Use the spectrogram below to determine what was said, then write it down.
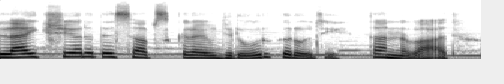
ਲਾਈਕ ਸ਼ੇਅਰ ਅਤੇ ਸਬਸਕ੍ਰਾਈਬ ਜ਼ਰੂਰ ਕਰੋ ਜੀ। ਧੰਨਵਾਦ।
